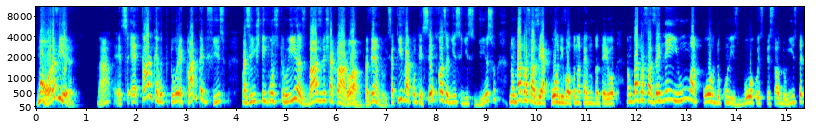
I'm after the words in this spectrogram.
uma hora vira. Tá? É, é claro que é ruptura, é claro que é difícil, mas a gente tem que construir as bases e deixar claro, ó, tá vendo? Isso aqui vai acontecer por causa disso, disso, disso. Não dá para fazer acordo, e voltando à pergunta anterior, não dá para fazer nenhum acordo com Lisboa, com esse pessoal do INSPER,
